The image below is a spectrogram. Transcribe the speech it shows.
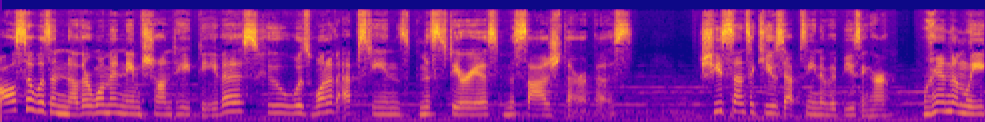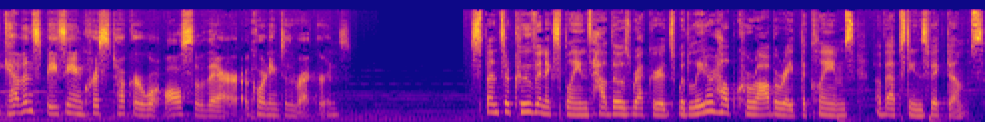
also was another woman named Chauntae Davis, who was one of Epstein's mysterious massage therapists. She's since accused Epstein of abusing her. Randomly, Kevin Spacey and Chris Tucker were also there, according to the records. Spencer Kuvin explains how those records would later help corroborate the claims of Epstein's victims.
